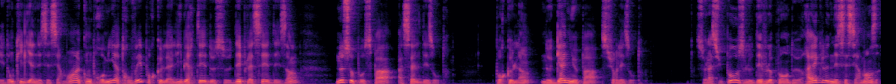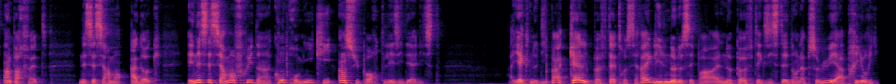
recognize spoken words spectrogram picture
Et donc il y a nécessairement un compromis à trouver pour que la liberté de se déplacer des uns ne s'oppose pas à celle des autres, pour que l'un ne gagne pas sur les autres. Cela suppose le développement de règles nécessairement imparfaites, nécessairement ad hoc, et nécessairement fruit d'un compromis qui insupporte les idéalistes. Hayek ne dit pas quelles peuvent être ces règles, il ne le sait pas, elles ne peuvent exister dans l'absolu et a priori.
